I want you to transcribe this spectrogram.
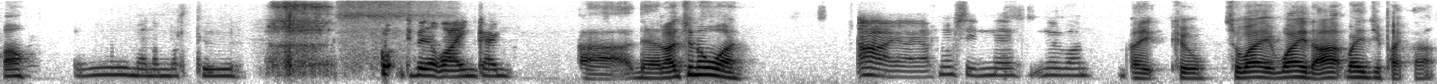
Pal. Oh, my number two. Got to be the Lion King. Uh, the original one. Aye, aye, I've not seen the new one. Right, cool. So why why that? Why did you pick that?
